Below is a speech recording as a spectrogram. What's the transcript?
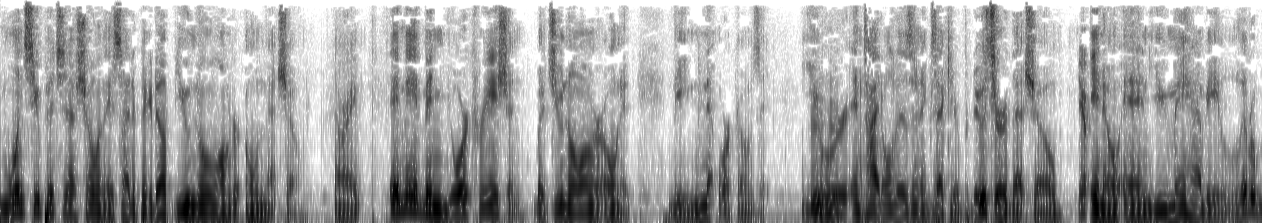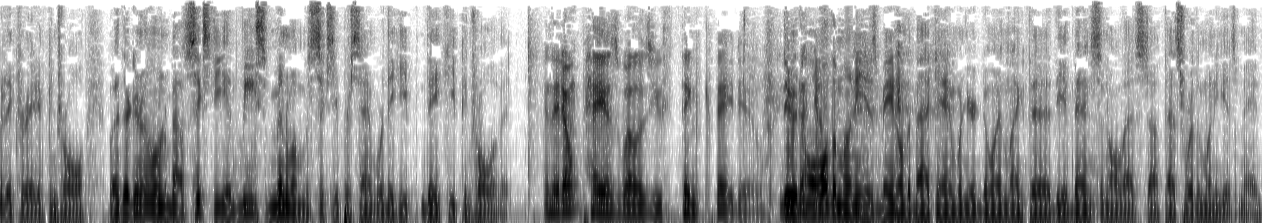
Once you pitch that show and they decide to pick it up, you no longer own that show. All right, it may have been your creation, but you no longer own it. The network owns it. You mm-hmm. were entitled as an executive producer of that show, Yep. you know, and you may have a little bit of creative control, but they're going to own about 60, at least minimum of 60% where they keep, they keep control of it. And they don't pay as well as you think they do. Dude, all the money is made on the back end when you're doing like the, the events and all that stuff. That's where the money gets made.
